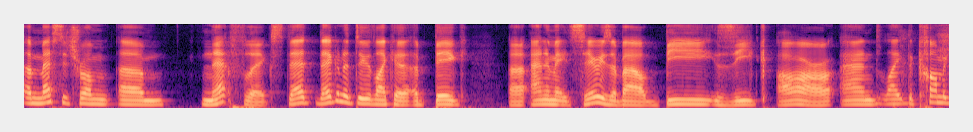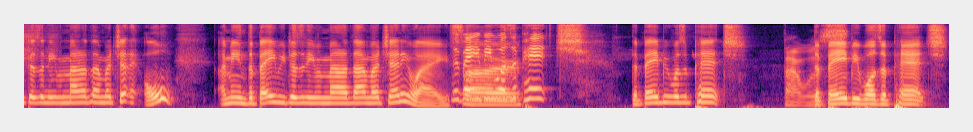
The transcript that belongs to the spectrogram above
a, a message from um, Netflix. They're they're gonna do like a, a big uh, animated series about BRZRKR, and like the comic doesn't even matter that much. Any- oh, I mean the baby doesn't even matter that much anyway. the baby was a pitch? The baby was a pitch. That was The baby was a pitch.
